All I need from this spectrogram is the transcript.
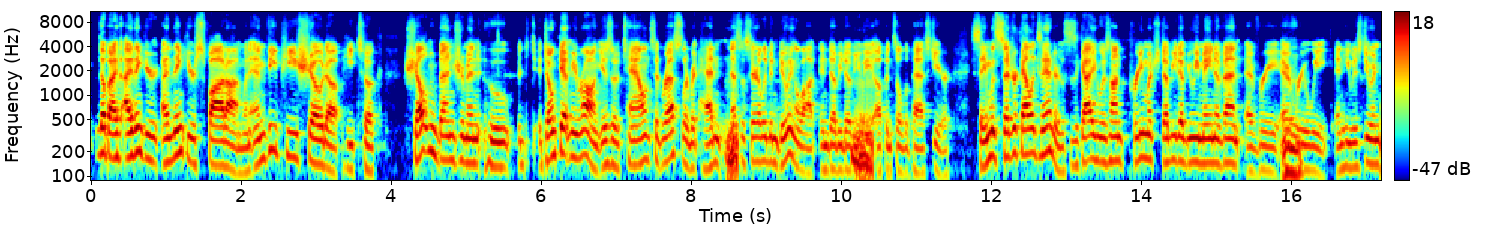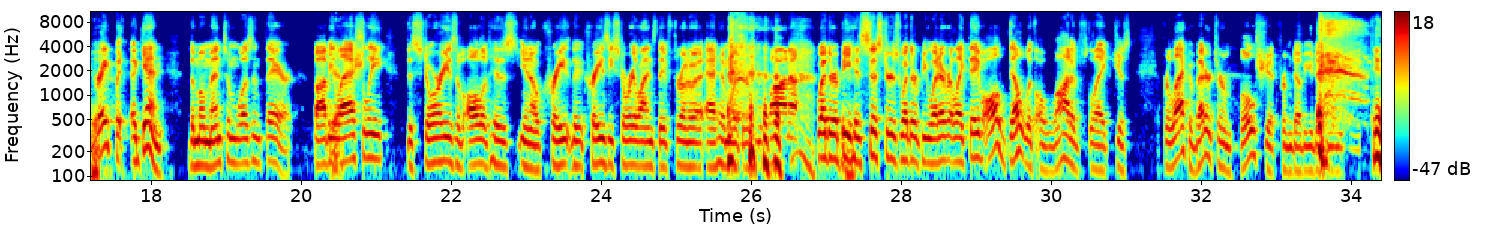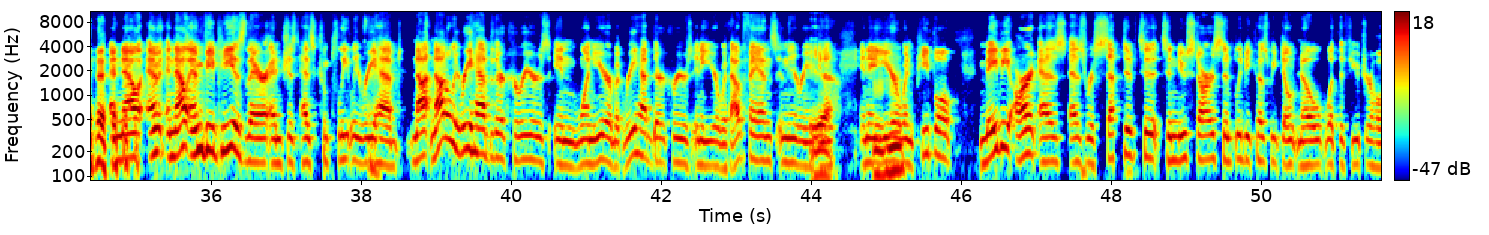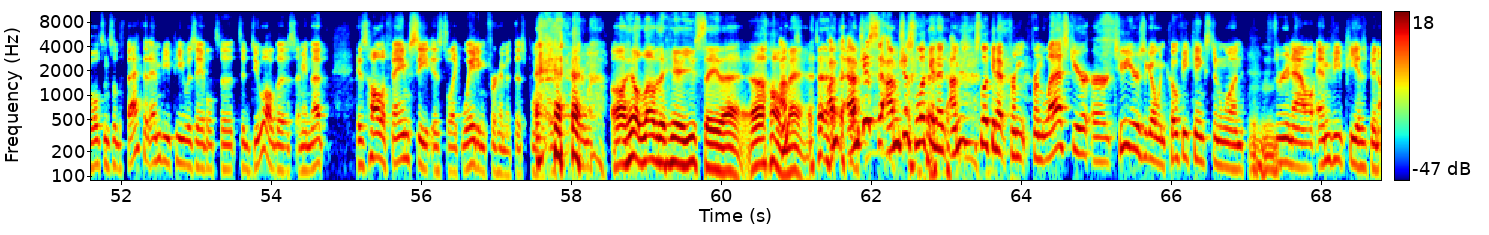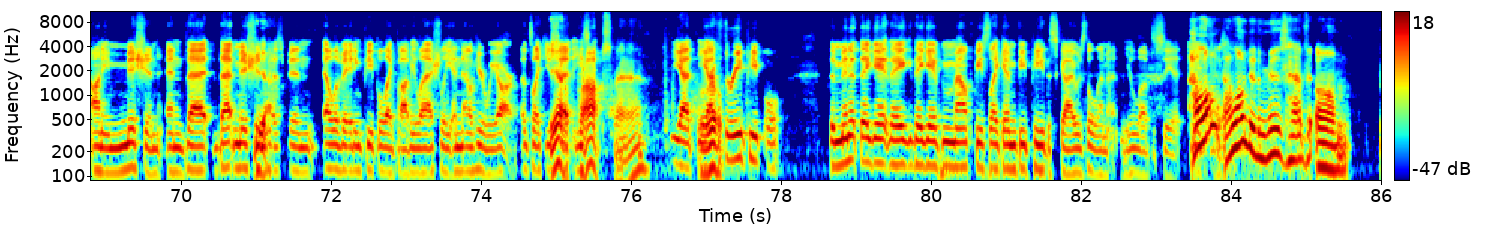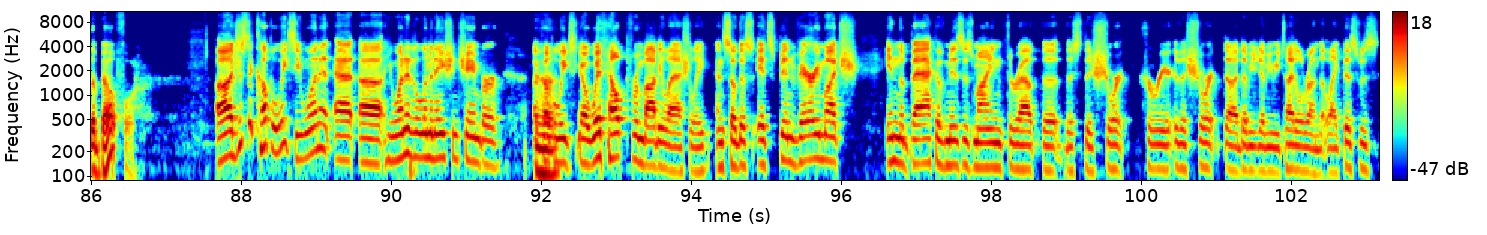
No, but I, I think you're I think you're spot on. When MVP showed up, he took Shelton Benjamin, who don't get me wrong, is a talented wrestler, but hadn't hmm. necessarily been doing a lot in WWE hmm. up until the past year. Same with Cedric Alexander. This is a guy who was on pretty much WWE main event every hmm. every week, and he was doing great. But again, the momentum wasn't there. Bobby Yeah. Lashley. The stories of all of his, you know, crazy the crazy storylines they've thrown at him, whether it be Lana, whether it be his sisters, whether it be whatever, like they've all dealt with a lot of like just, for lack of a better term, bullshit from WWE. and now M- and now MVP is there and just has completely rehabbed not not only rehabbed their careers in one year, but rehabbed their careers in a year without fans in the arena, in a year Mhm. when people maybe aren't as as receptive to to new stars simply because we don't know what the future holds. And so the fact that MVP was able to to do all this, I mean that his Hall of Fame seat is like waiting for him at this point. Much- oh, he'll love to hear you say that. Oh I'm- man. I'm, I'm just I'm just looking at I'm just looking at from from last year or two years ago when Kofi Kingston won Mhm. through now MVP has been on a mission and that that mission Yeah. has been elevating people like Bobby Lashley and now here we are. It's like you yeah, said he's, props, man. you got you For got three people. The minute they gave they they gave him a mouthpiece like MVP, the sky was the limit. You love to see it. How long? How long did the Miz have um the belt for? Uh, just a couple weeks. He won it at uh, he won it at Elimination Chamber a Uh-huh. couple weeks ago with help from Bobby Lashley, and so this it's been very much in the back of Miz's mind throughout the this this short career, the short uh, WWE title run. That like this was.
